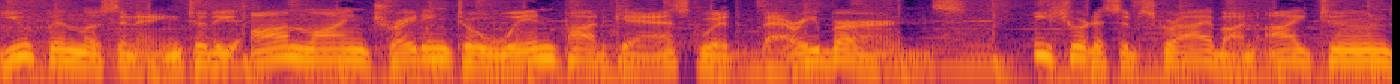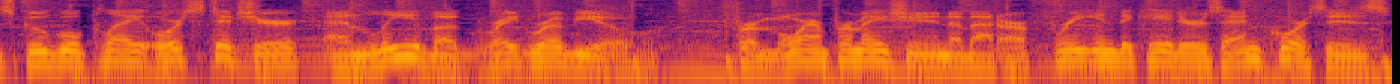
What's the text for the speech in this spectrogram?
You've been listening to the Online Trading to Win podcast with Barry Burns. Be sure to subscribe on iTunes, Google Play, or Stitcher and leave a great review. For more information about our free indicators and courses,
